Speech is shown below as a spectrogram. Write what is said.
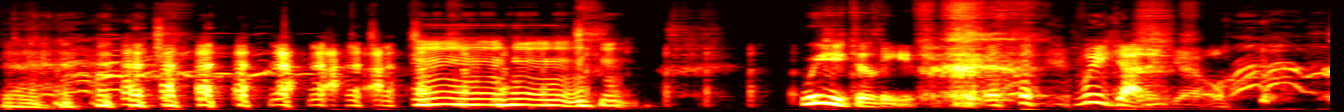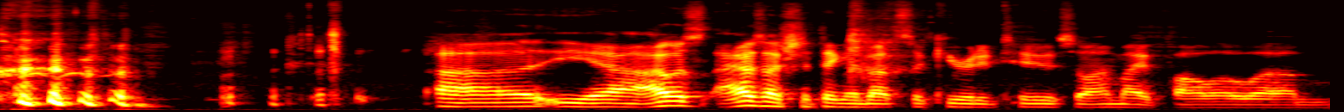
we need to leave. we gotta go. Uh, yeah, I was I was actually thinking about security too, so I might follow um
